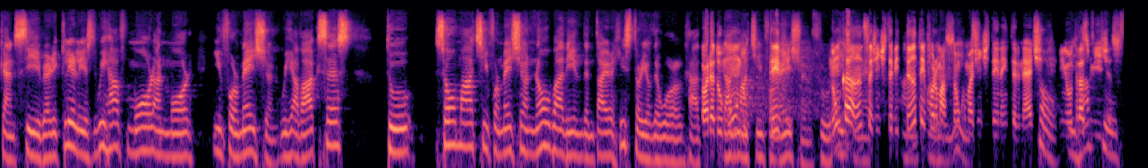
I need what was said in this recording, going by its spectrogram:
can see very clearly is we have more and more information. We have access to so much information nobody in the entire history of the world had história do mundo teve. Nunca antes a gente teve tanta informação como a gente tem na internet e em outras mídias.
